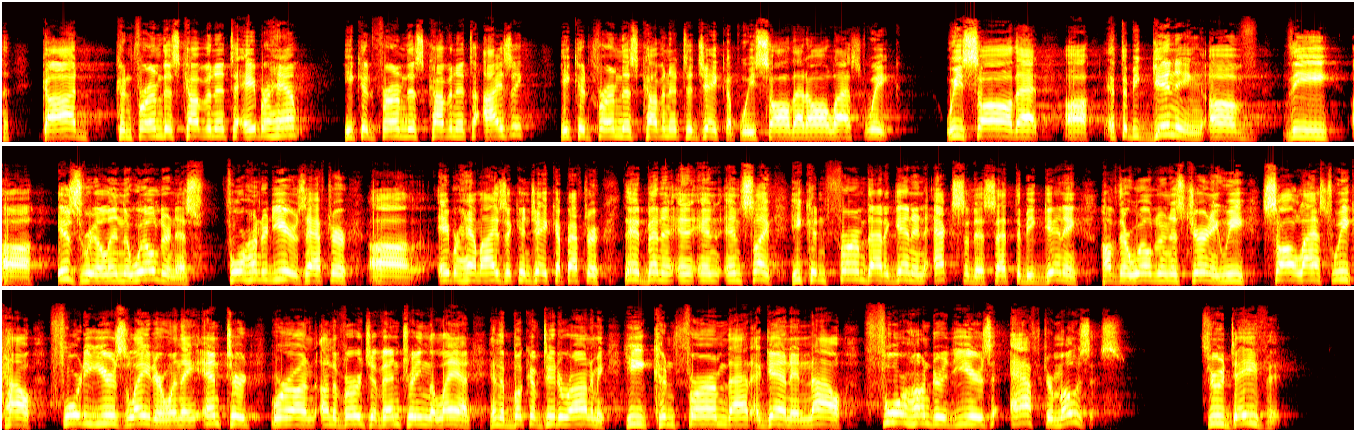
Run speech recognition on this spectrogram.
God confirmed this covenant to Abraham. He confirmed this covenant to Isaac. He confirmed this covenant to Jacob. We saw that all last week. We saw that uh, at the beginning of the uh, Israel in the wilderness, 400 years after uh, Abraham, Isaac, and Jacob, after they had been in, in, enslaved. He confirmed that again in Exodus at the beginning of their wilderness journey. We saw last week how 40 years later, when they entered, were on, on the verge of entering the land in the book of Deuteronomy, he confirmed that again. And now, 400 years after Moses, through David,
